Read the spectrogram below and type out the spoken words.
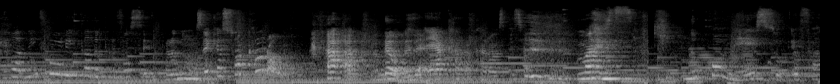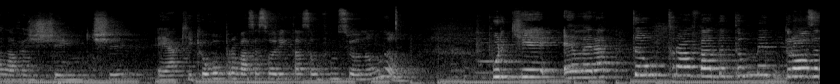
que ela nem foi orientada por você, pra não dizer que é só a Carol. não, mas é a Carol, a Carol específica. Mas que no começo eu falava, gente, é aqui que eu vou provar se essa orientação funciona ou não. Porque ela era tão travada, tão medrosa,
